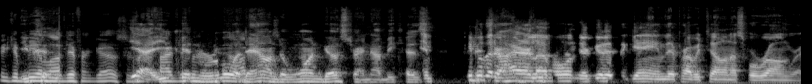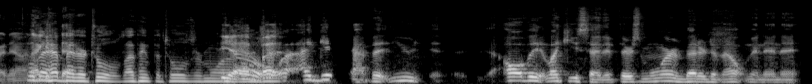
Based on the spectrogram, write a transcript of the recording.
It could you be a lot of different ghosts. There's yeah, like you five can different roll it down to one ghost right now because And people that are higher level and they're good at the game they're probably telling us we're wrong right now and Well, I they have that. better tools. I think the tools are more. Yeah, but- I get that, but you all the like you said, if there's more and better development in it,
